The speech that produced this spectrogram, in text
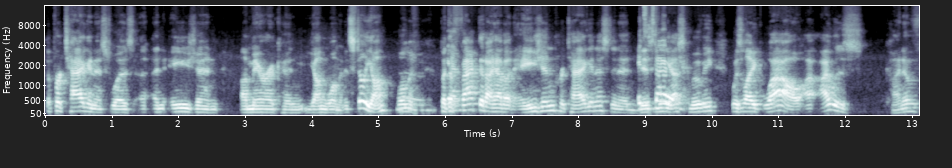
the protagonist was a, an Asian American young woman. It's still young woman, Mm, but yeah. the fact that I have an Asian protagonist in a Disney esque movie was like, wow, I, I was kind of,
